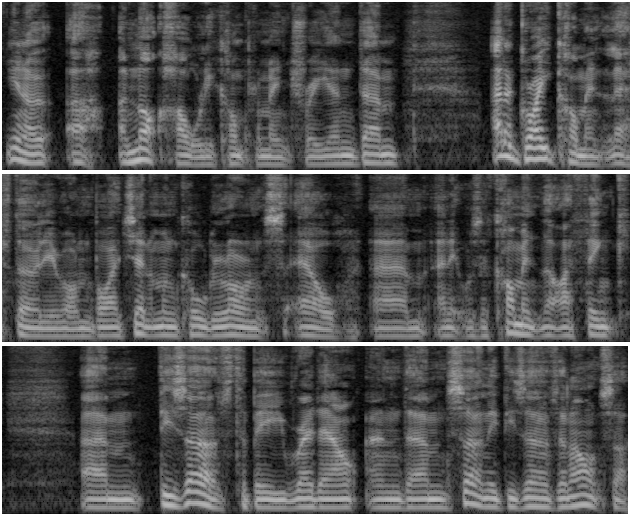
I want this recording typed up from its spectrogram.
you know, are, are, not wholly complimentary. And um, I had a great comment left earlier on by a gentleman called Lawrence L. Um, and it was a comment that I think um, deserves to be read out and um, certainly deserves an answer.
